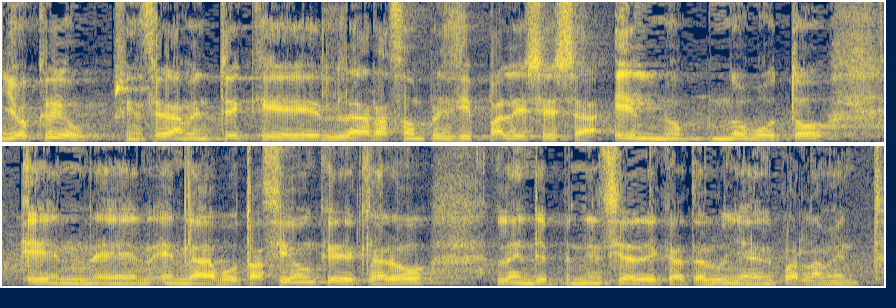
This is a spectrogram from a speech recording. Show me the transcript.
yo creo, sinceramente, que la razón principal es esa. Él no, votó en, en la votación que declaró la independencia de Cataluña en el Parlamento.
